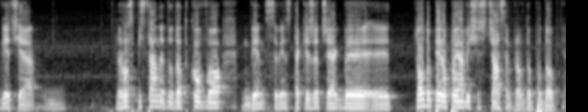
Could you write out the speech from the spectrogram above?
wiecie, rozpisane dodatkowo, więc, więc takie rzeczy jakby y, to dopiero pojawi się z czasem prawdopodobnie.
